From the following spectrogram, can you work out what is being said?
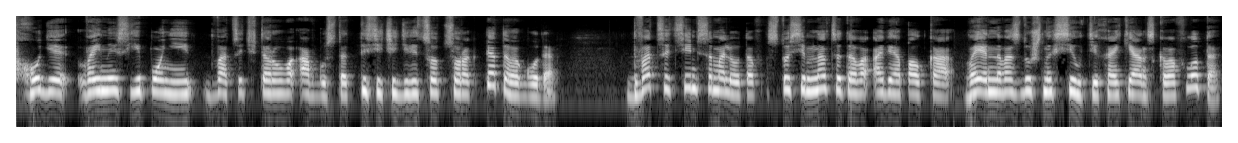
В ходе войны с Японией 22 августа 1945 года 27 самолетов 117-го авиаполка военно-воздушных сил Тихоокеанского флота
